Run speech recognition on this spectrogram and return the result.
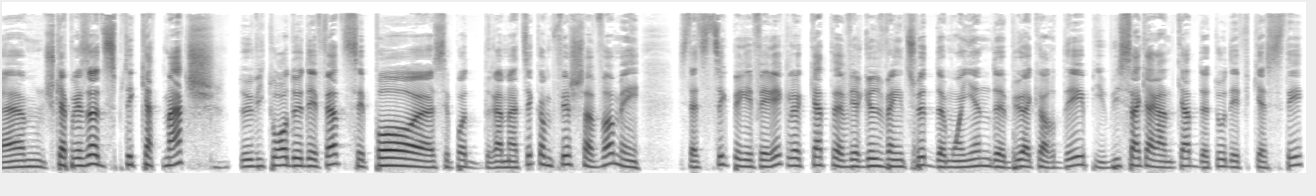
Euh, Jusqu'à présent, a disputé quatre matchs, deux victoires, deux défaites. C'est pas, pas dramatique comme fiche, ça va, mais statistique périphérique, là, 4,28 de moyenne de buts accordés, puis 844 de taux d'efficacité.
